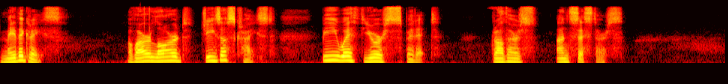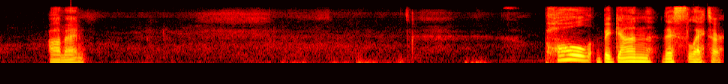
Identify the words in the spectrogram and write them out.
May the grace of our Lord Jesus Christ be with your spirit, brothers and sisters. Amen. Paul began this letter,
